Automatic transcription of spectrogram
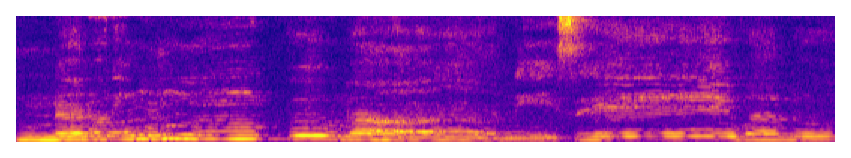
నను నింపుమా నీ సేవలు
